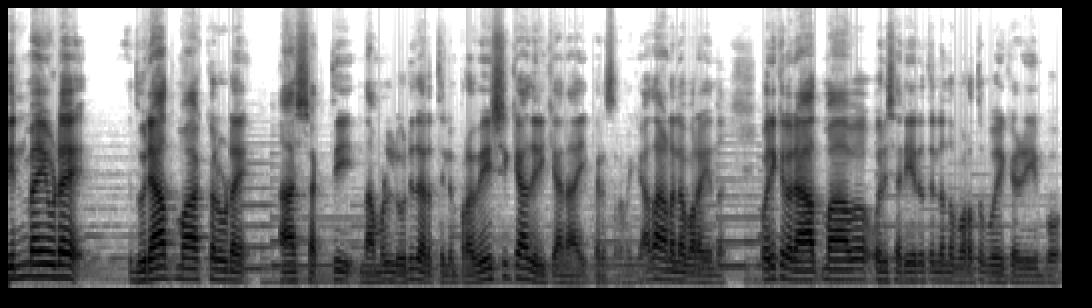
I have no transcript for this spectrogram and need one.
തിന്മയുടെ ദുരാത്മാക്കളുടെ ആ ശക്തി നമ്മളിൽ ഒരു തരത്തിലും പ്രവേശിക്കാതിരിക്കാനായി പരിശ്രമിക്കുക. അതാണല്ലോ പറയുന്നത്. ഒരിക്കലും ഒരു ആത്മാവ് ഒരു ശരീരത്തിൽ നിന്ന് പുറത്തു പോയി കഴിയുമ്പോൾ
